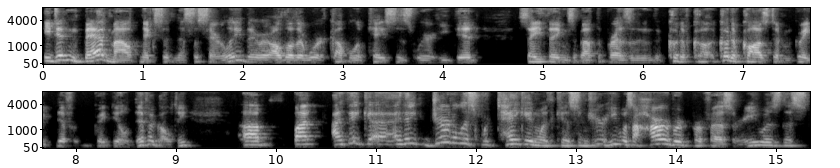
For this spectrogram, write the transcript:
he didn't badmouth Nixon necessarily. There, although there were a couple of cases where he did say things about the president that could have could have caused him great great deal of difficulty. Uh, but I think uh, I think journalists were taken with Kissinger. He was a Harvard professor. He was this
